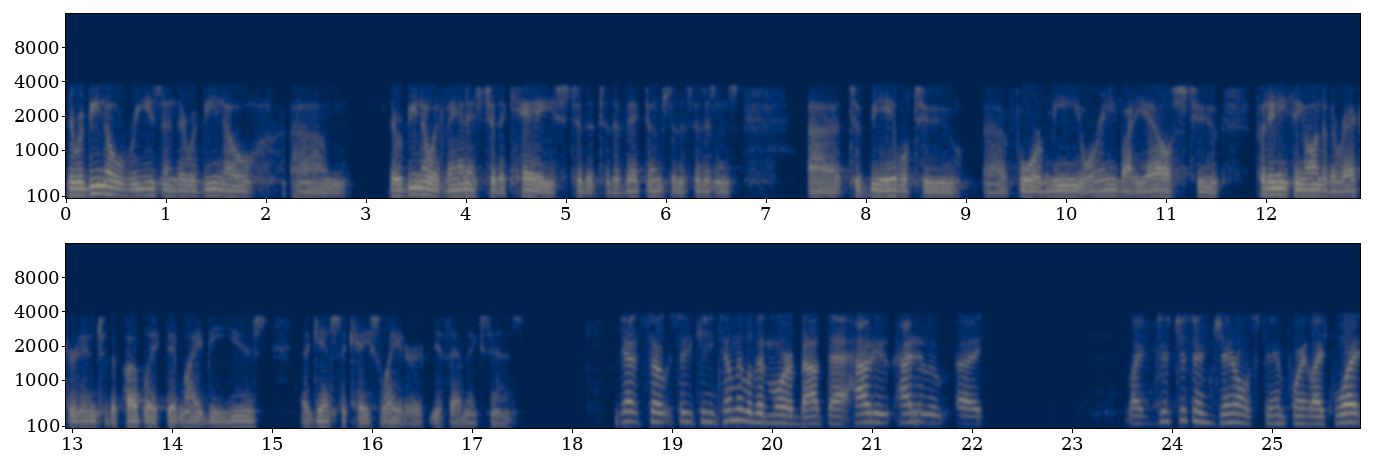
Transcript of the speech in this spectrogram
there would be no reason, there would be no um, there would be no advantage to the case, to the to the victims, to the citizens, uh, to be able to uh, for me or anybody else to put anything onto the record into the public that might be used against the case later, if, that makes sense. Yeah. So, so can you tell me a little bit more about that? How do how do uh, like just just in general standpoint, like what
